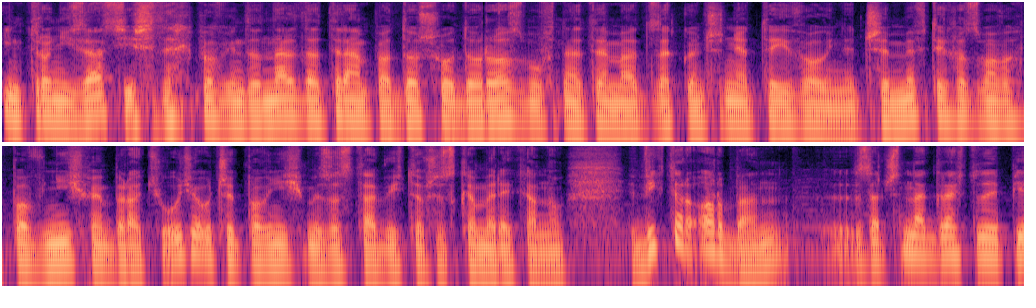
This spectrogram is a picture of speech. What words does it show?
intronizacji, że tak powiem, Donalda Trumpa doszło do rozmów na temat zakończenia tej wojny, czy my w tych rozmowach powinniśmy brać udział, czy powinniśmy zostawić to wszystko Amerykanom? Viktor Orban zaczyna grać tutaj pierwszy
